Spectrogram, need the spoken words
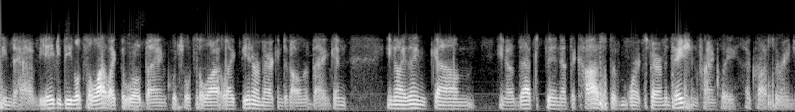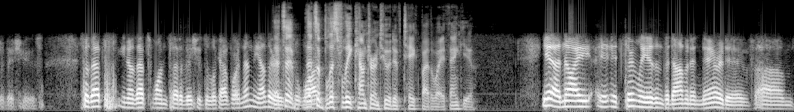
seem to have. The ADB looks a lot like the World Bank, which looks a lot like the Inter-American Development Bank, and you know I think um, you know that's been at the cost of more experimentation, frankly, across the range of issues. so that's you know that's one set of issues to look out for, and then the other That's is a that's a blissfully counterintuitive take, by the way. Thank you. Yeah, no, I it it certainly isn't the dominant narrative, um,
